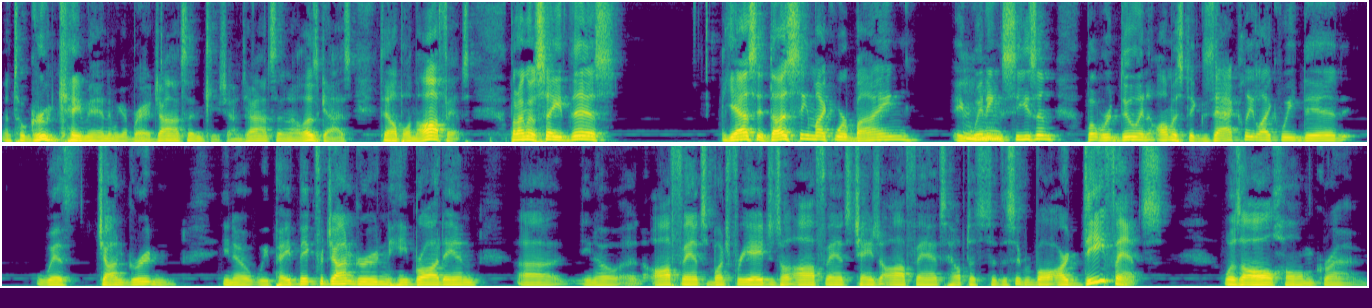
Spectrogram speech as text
until Gruden came in and we got Brad Johnson, Keyshawn Johnson, and all those guys to help on the offense. But I'm going to say this yes, it does seem like we're buying a winning season, but we're doing almost exactly like we did with Jon Gruden. You know, we paid big for Jon Gruden. He brought in, uh, you know, an offense, a bunch of free agents on offense, changed the offense, helped us to the Super Bowl. Our defense was all homegrown.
